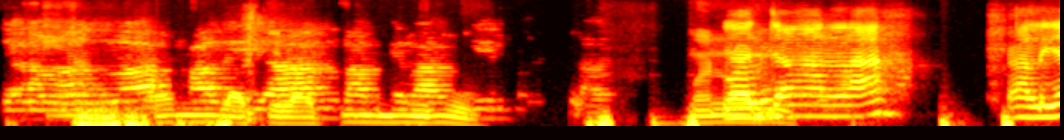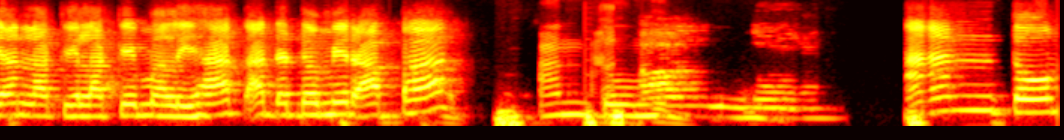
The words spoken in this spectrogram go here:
Janganlah kalian laki-laki ya janganlah kalian laki-laki melihat ada domir apa? Antum. antum. Antum.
